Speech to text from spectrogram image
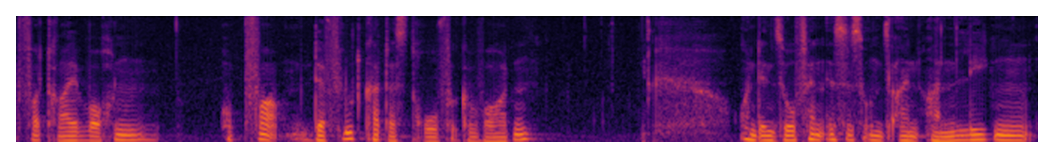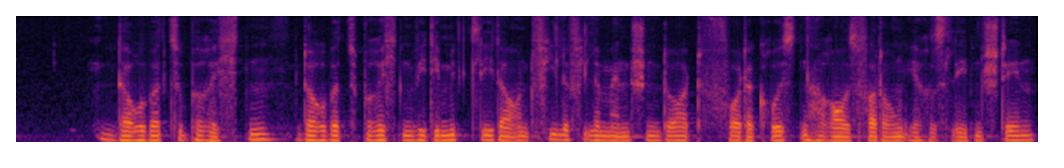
vor drei Wochen Opfer der Flutkatastrophe geworden. Und insofern ist es uns ein Anliegen, darüber zu berichten, darüber zu berichten, wie die Mitglieder und viele, viele Menschen dort vor der größten Herausforderung ihres Lebens stehen,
